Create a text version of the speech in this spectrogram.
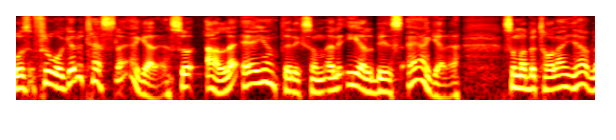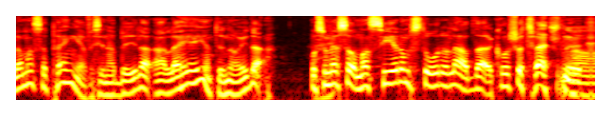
Och frågar du Tesla-ägare så alla är ju inte liksom, eller elbilsägare som har betalat en jävla massa pengar för sina bilar. Alla är ju inte nöjda. Och som jag sa, man ser dem stå och laddar kors och tvärs nu ja.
